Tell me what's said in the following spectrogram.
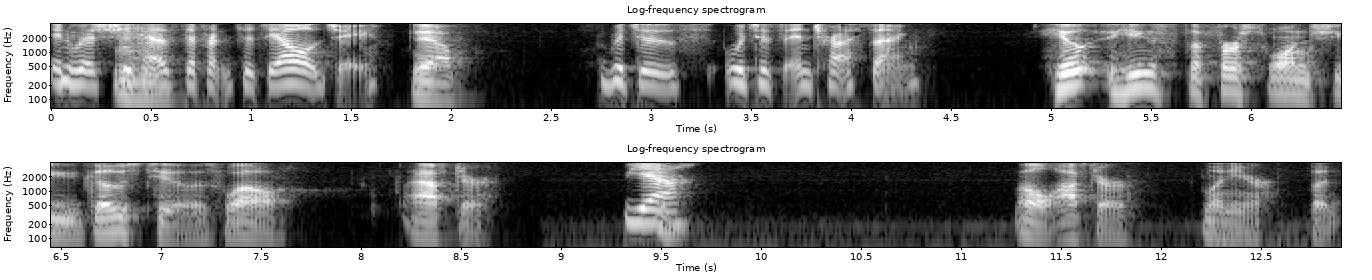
in which she Mhm. has different physiology, Yeah, which is which is interesting. he he's the first one she goes to as well. After, Yeah. well, after Lennier, but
